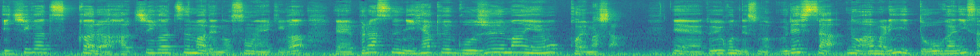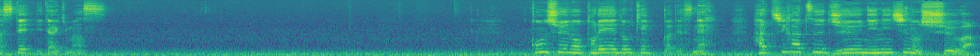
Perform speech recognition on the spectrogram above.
1月から8月までの損益が、えー、プラス250万円を超えました。えということで、その嬉しさのあまりに動画にさせていただきます。今週のトレード結果ですね。8月12日の週は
